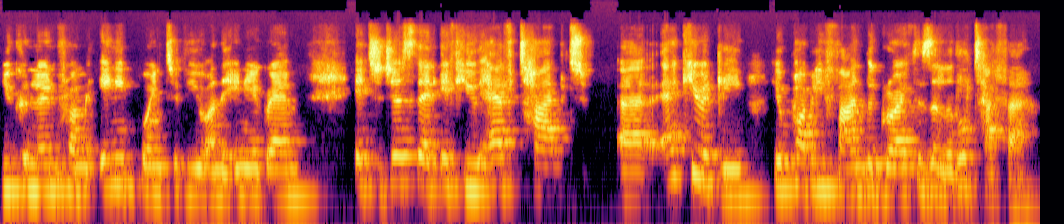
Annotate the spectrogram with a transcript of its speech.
You can learn from any point of view on the Enneagram. It's just that if you have typed uh, accurately, you'll probably find the growth is a little tougher.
